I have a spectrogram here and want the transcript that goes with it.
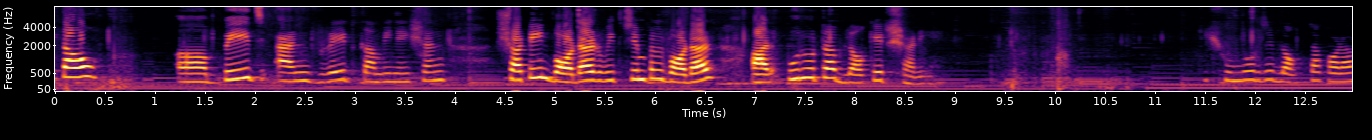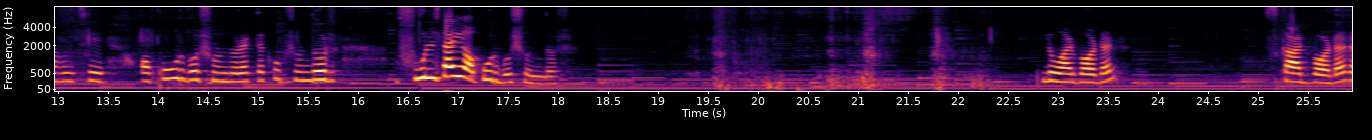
এটাও beige and red combination satin border with simple border আর পুরোটা ব্লকের শাড়ি। কি সুন্দর যে ব্লকটা করা হয়েছে, অপূর্ব সুন্দর, একটা খুব সুন্দর, ফুলটাই অপূর্ব সুন্দর। লোয়ার বর্ডার স্কার্ট বর্ডার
